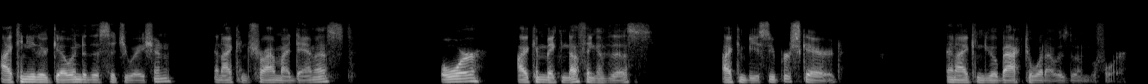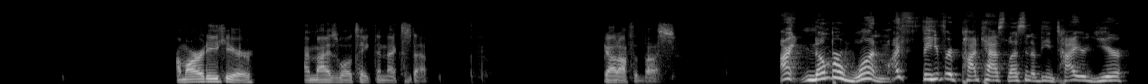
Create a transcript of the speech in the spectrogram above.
I can either go into this situation and I can try my damnest, or I can make nothing of this I can be super scared and I can go back to what I was doing before. I'm already here. I might as well take the next step. Got off the bus. All right. Number one, my favorite podcast lesson of the entire year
